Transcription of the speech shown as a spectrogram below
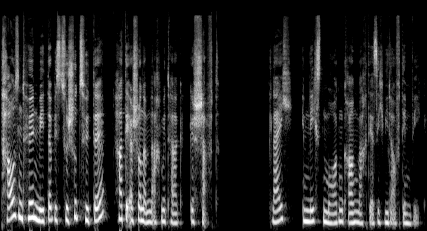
1000 Höhenmeter bis zur Schutzhütte hatte er schon am Nachmittag geschafft. Gleich im nächsten Morgengrauen machte er sich wieder auf den Weg.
